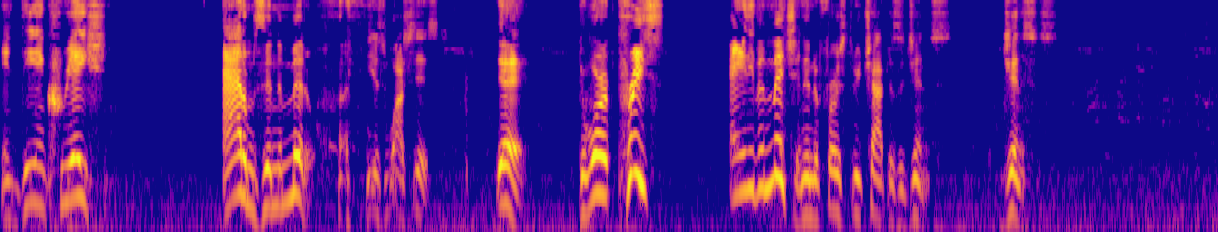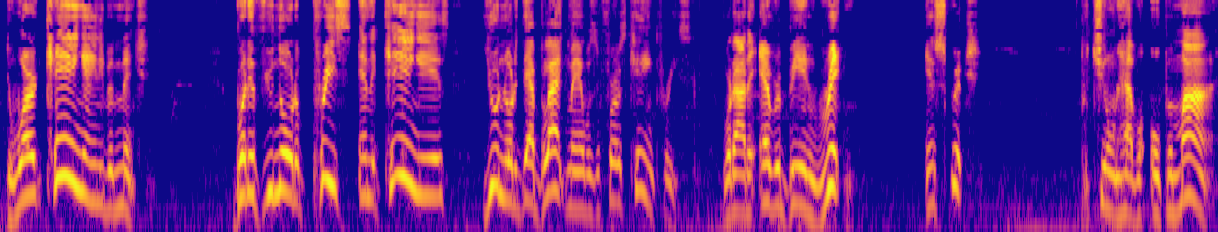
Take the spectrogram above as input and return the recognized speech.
and then creation. Adam's in the middle. Just watch this. Yeah. The word priest ain't even mentioned in the first three chapters of Genesis. Genesis. The word king ain't even mentioned. But if you know the priest and the king is, you'll know that that black man was the first king priest without it ever being written in scripture. But you don't have an open mind.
